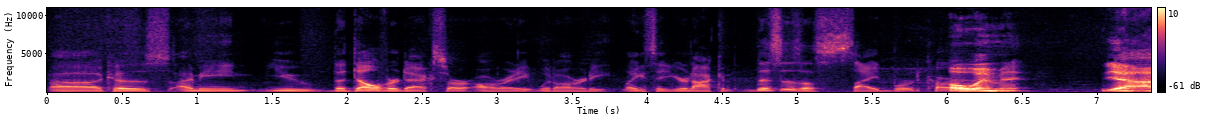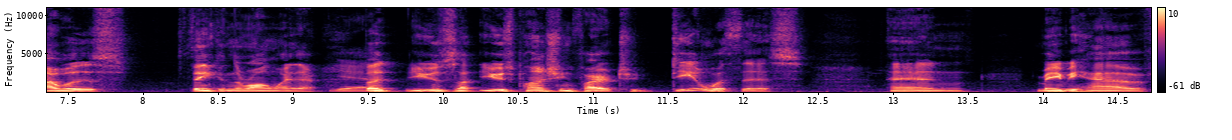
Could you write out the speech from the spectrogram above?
because I mean, you the Delver decks are already would already like I said, you're not gonna. This is a sideboard card. Oh wait a minute. Yeah, I was thinking the wrong way there. Yeah. But use use punishing fire to deal with this, and maybe have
